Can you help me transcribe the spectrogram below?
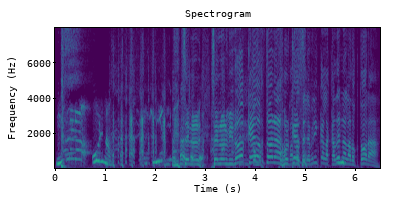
número uno. ¿Se le, se le olvidó qué, doctora? ¿Por qué Cuando se le brinca la cadena a la doctora.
